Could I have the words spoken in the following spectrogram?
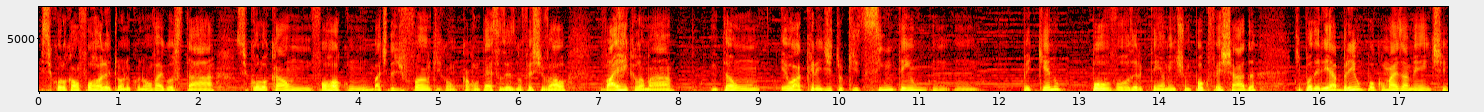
se colocar um forró eletrônico não vai gostar, se colocar um forró com batida de funk, que acontece às vezes no festival, vai reclamar. Então eu acredito que sim tem um- um- um pequeno povo forrozeiro que tem a mente um pouco fechada, que poderia abrir um pouco mais a mente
